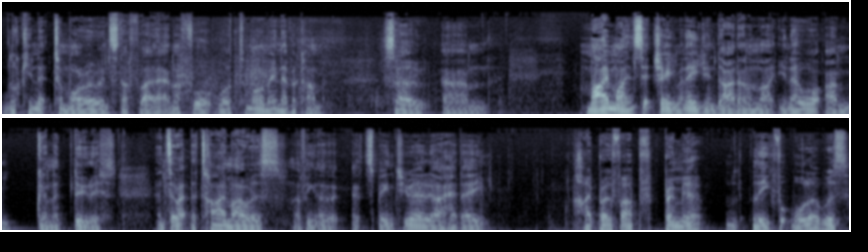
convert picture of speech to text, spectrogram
looking at tomorrow and stuff like that, and I thought, well, tomorrow may never come. So um, my mindset changed when Adrian died, and I'm like, you know what? I'm gonna do this. And so at the time, I was, I think, I explained to you earlier, I had a high-profile Premier League footballer was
